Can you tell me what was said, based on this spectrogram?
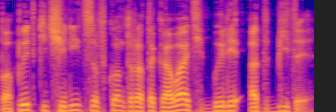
Попытки чилийцев контратаковать были отбиты.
